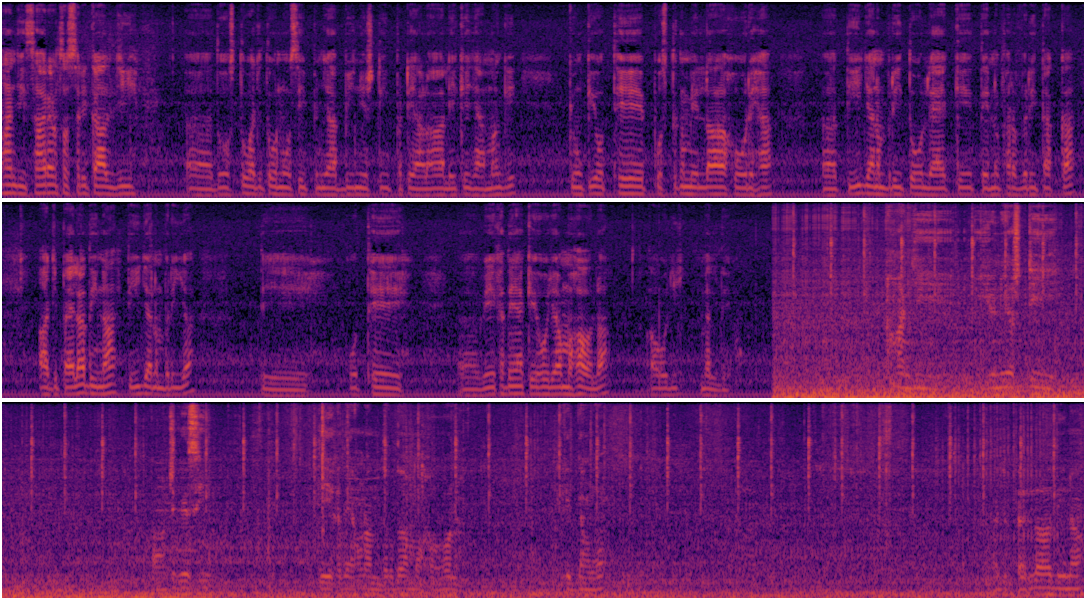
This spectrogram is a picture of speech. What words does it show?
ਹਾਂਜੀ ਸਾਰਿਆਂ ਨੂੰ ਸਤਿ ਸ੍ਰੀ ਅਕਾਲ ਜੀ। ਦੋਸਤੋ ਅੱਜ ਤੁਹਾਨੂੰ ਅਸੀਂ ਪੰਜਾਬੀ ਯੂਨੀਵਰਸਿਟੀ ਪਟਿਆਲਾ ਲੈ ਕੇ ਜਾਵਾਂਗੇ ਕਿਉਂਕਿ ਉੱਥੇ ਪੁਸਤਕ ਮੇਲਾ ਹੋ ਰਿਹਾ ਅ, 30 ਜਨਵਰੀ ਤੋਂ ਲੈ ਕੇ 3 ਫਰਵਰੀ ਤੱਕ ਆ। ਅੱਜ ਪਹਿਲਾ ਦਿਨ ਆ 30 ਜਨਵਰੀ ਆ ਤੇ ਉੱਥੇ ਵੇਖਦੇ ਆ ਕਿਹੋ ਜਿਹਾ ਮਾਹੌਲ ਆ। ਆਓ ਜੀ ਮਿਲਦੇ ਆ ਹਾਂਜੀ ਯੂਨੀਵਰਸਿਟੀ ਪਹੁੰਚ ਗਏ ਸੀ। ਦੇਖਦੇ ਆ ਹੁਣ ਅੰਦਰ ਦਾ ਮਾਹੌਲ ਕਿਦਾਂ ਦਾ ਅੱਜ ਪਹਿਲਾ ਦਿਨ ਆ।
